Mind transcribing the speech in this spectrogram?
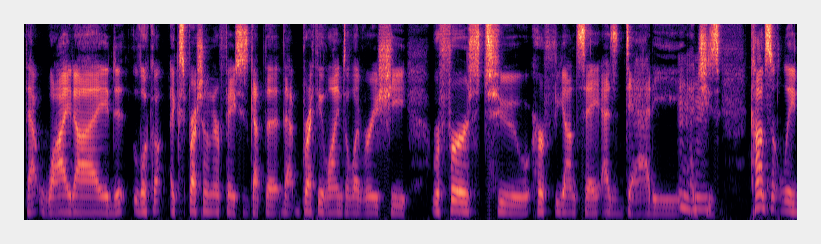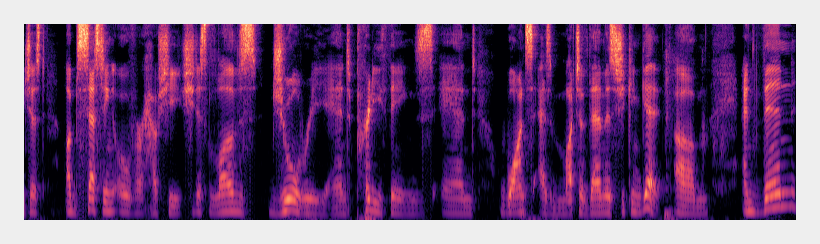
that wide-eyed look expression on her face. She's got the that breathy line delivery. She refers to her fiance as daddy, mm-hmm. and she's constantly just obsessing over how she she just loves jewelry and pretty things and wants as much of them as she can get. Um, and then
